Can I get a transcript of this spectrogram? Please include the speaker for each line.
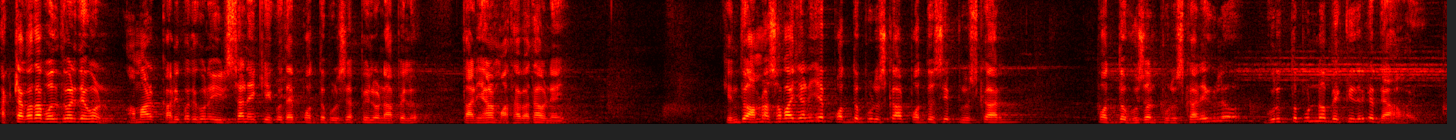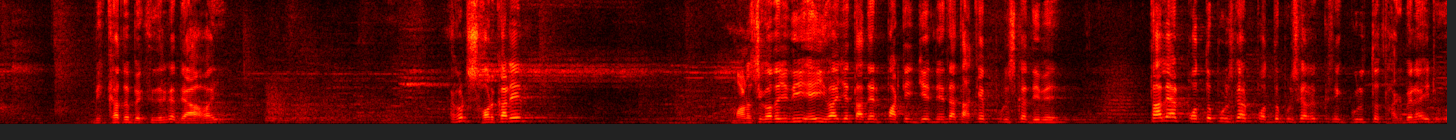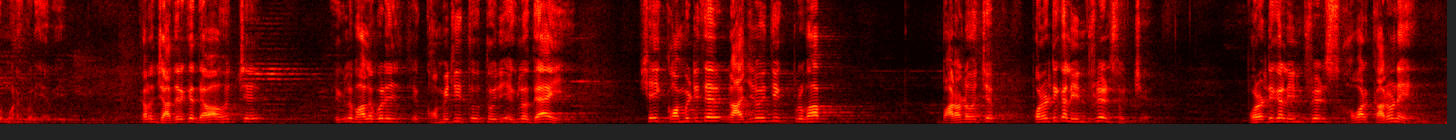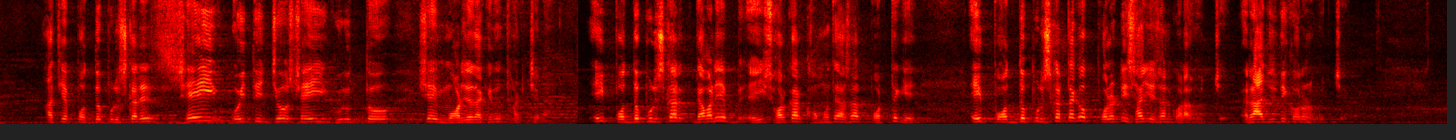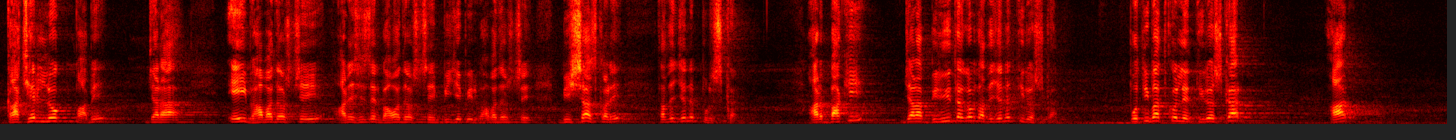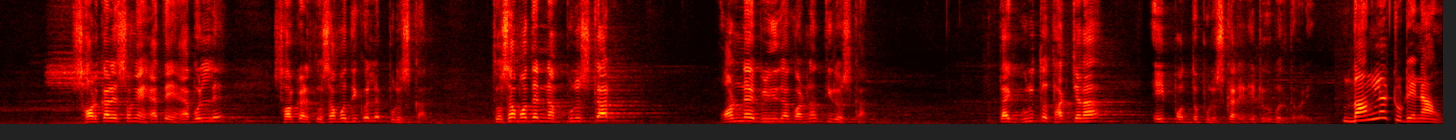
Speaker 1: একটা কথা বলতে পারি, দেখুন, আমার কারি প্রতি কোনো ঈর্ষা নেই কে কোথায় পদ্ম পুরস্কার পেল, না পেল, তা নিয়ে আমার মাথা ব্যথাও নেই। কিন্তু আমরা সবাই জানি যে পদ্ম পুরস্কার পদ্মশ্রী পুরস্কার, পদ্মভূষণ পুরস্কার, এগুলো গুরুত্বপূর্ণ ব্যক্তিদেরকে দেওয়া হয়। বিখ্যাত ব্যক্তিদেরকে দেওয়া হয়। এখন সরকারের মানসিকতা যদি এই হয় যে তাদের পার্টির যে নেতা তাকে পুরস্কার দিবে, তাহলে আর পদ্ম পুরস্কার পদ্ম পুরস্কারের গুরুত্ব থাকবে না এটুকু মনে করি আমি। কারণ যাদেরকে দেওয়া হচ্ছে, এগুলো ভালো করে কমিটি তো তৈরি, এগুলো দেয়। সেই কমিটিতে রাজনৈতিক প্রভাব বাড়ানো হচ্ছে পলিটিক্যাল ইনফ্লুয়েন্স হচ্ছে। পলিটিক্যাল ইনফ্লুয়েন্স হওয়ার কারণে আজকে পদ্ম পুরস্কারের সেই ঐতিহ্য, সেই গুরুত্ব, সেই মর্যাদা কিন্তু থাকছে না। এই পদ্ম পুরস্কার দেওয়া নিয়ে এই সরকার ক্ষমতায় আসার পর থেকে এই পদ্ম পুরস্কারটাকেও পলিটিসাইজেশন করা হচ্ছে, রাজনীতিকরণ হচ্ছে। কাছের লোক পাবে যারা এই ভাবাদর্শে, আরএসএসের ভাবাদর্শে, বিজেপির ভাবাদর্শে বিশ্বাস করে, তাদের জন্য পুরস্কার। আর বাকি যারা বিরোধিতা করে, তাদের জন্য তিরস্কার। প্রতিবাদ করলে তিরস্কার, আর সরকারের সঙ্গে হ্যাঁতে হ্যাঁ বললে, সরকারের তোষামদি করলে পুরস্কার। তোষামদের নাম পুরস্কার, অন্যায় বিরোধিতা করার নাম তিরস্কার। তাই গুরুত্ব থাকছে না এই পদ্ম পুরস্কারের, এটুকু বলতে পারি।
Speaker 2: Bangla today now.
